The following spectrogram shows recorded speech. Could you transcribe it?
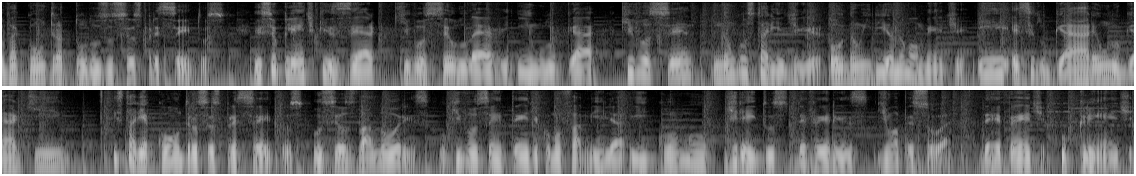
vai contra todos os seus preceitos. E se o cliente quiser que você o leve em um lugar que você não gostaria de ir ou não iria normalmente, e esse lugar é um lugar que estaria contra os seus preceitos, os seus valores, o que você entende como família e como direitos, deveres de uma pessoa. De repente, o cliente,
